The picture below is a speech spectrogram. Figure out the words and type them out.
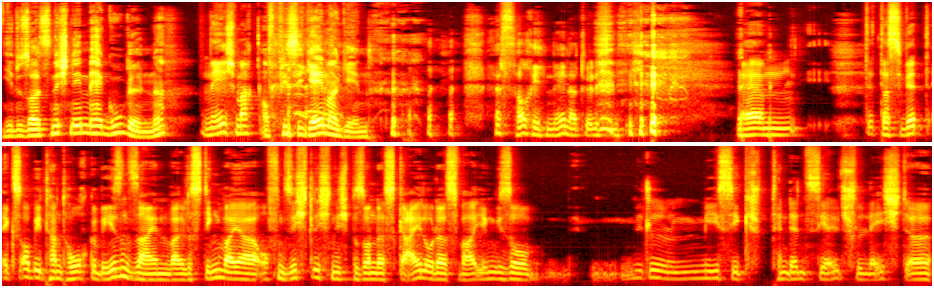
Hier, du sollst nicht nebenher googeln, ne? Nee, ich mach. Auf PC Gamer gehen. Sorry, nee, natürlich nicht. ähm, das wird exorbitant hoch gewesen sein, weil das Ding war ja offensichtlich nicht besonders geil oder es war irgendwie so mittelmäßig, tendenziell schlecht. Äh,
